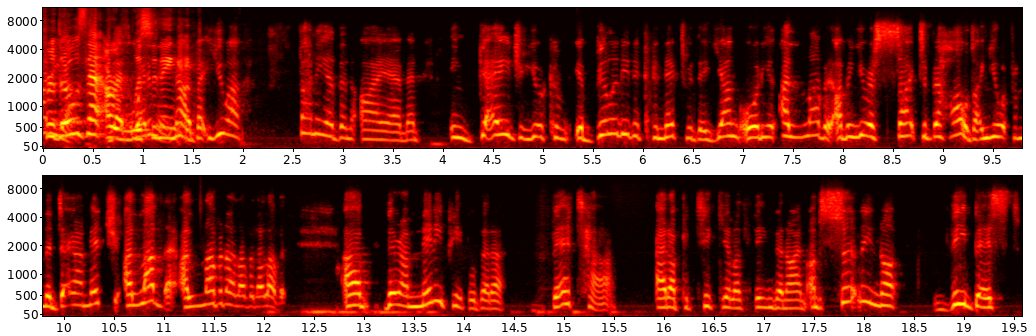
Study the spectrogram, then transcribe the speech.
For those that are than, listening, no, but you are funnier than I am, and engage your com- ability to connect with a young audience. I love it. I mean, you're a sight to behold. I knew it from the day I met you. I love that. I love it. I love it. I love it. Um, there are many people that are better at a particular thing than I'm. I'm certainly not the best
